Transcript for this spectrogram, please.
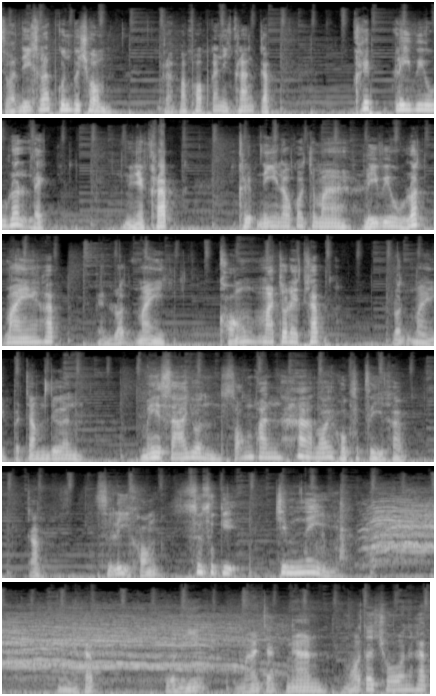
สวัสดีครับคุณผู้ชม กลับมาพบกันอีกครั้งกับคลิปรีวิวรถเหล็กเนี่ยครับ คลิปนี้เราก็จะมารีวิวรถใหม่ครับ เป็นรถใหม่ของมาจ o เลตครับ รถใหม่ประจำเดือน เมษายน 2564 ครับ กับซีรีส์ของ Suzuki Jimny นี่นะครับ ตัวนี้มาจากงานมอเตอร์โชว์นะครับ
